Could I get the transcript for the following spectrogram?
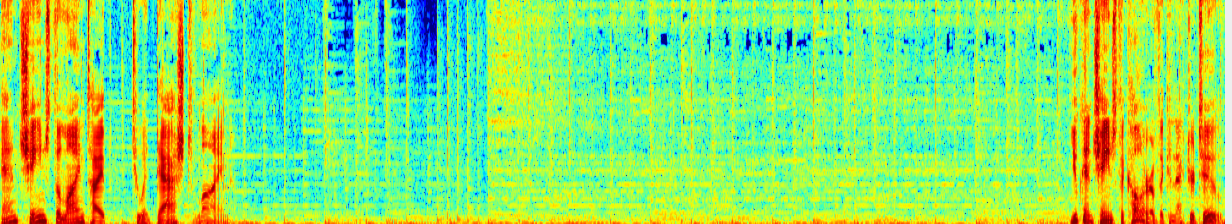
and change the line type to a dashed line. You can change the color of the connector too.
